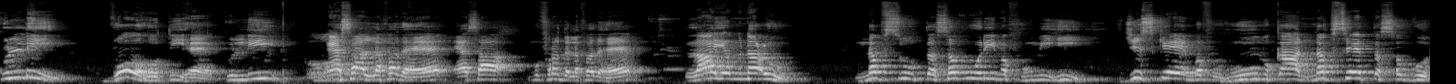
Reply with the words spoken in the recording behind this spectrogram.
کلی وہ ہوتی ہے، کلی ایسا لفظ ہے، ایسا مفرد لفظ ہے، لا یمنع نفس تصوری مفہومی ہی جس کے مفہوم کا نفس تصور،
